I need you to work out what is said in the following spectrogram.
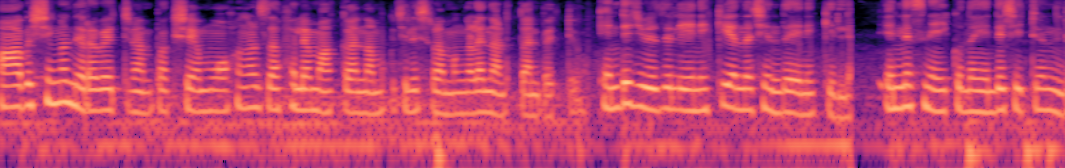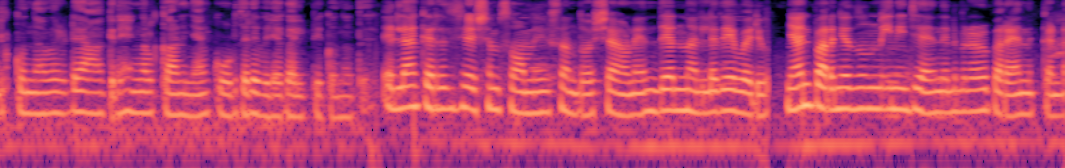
ആവശ്യങ്ങൾ നിറവേറ്റണം പക്ഷേ മോഹങ്ങൾ സഫലമാക്കാൻ നമുക്ക് ചില ശ്രമങ്ങളെ നടത്താൻ പറ്റൂ. എന്റെ ജീവിതത്തിൽ എനിക്ക് എന്ന ചിന്ത എനിക്കില്ല. എന്നെ സ്നേഹിക്കുന്ന എന്റെ ചുറ്റും നിൽക്കുന്നവരുടെ ആഗ്രഹങ്ങൾക്കാണ് ഞാൻ കൂടുതൽ വില കൽപ്പിക്കുന്നത്. എല്ലാം കരുതിന് ശേഷം സ്വാമിക്ക് സന്തോഷമാണ് എന്തേലും നല്ലതേ വരൂ. ഞാൻ പറഞ്ഞതൊന്നും ഇനി ജയനിർമ്മനോട് പറയാൻ നിൽക്കണ്ട.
